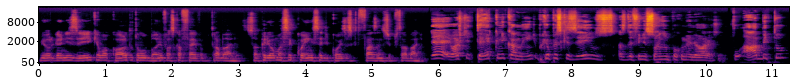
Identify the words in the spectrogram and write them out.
me organizei que eu acordo, tomo banho, faço café e vou pro trabalho. Só criou uma sequência de coisas que tu faz antes de ir pro trabalho. É, eu acho que tecnicamente, porque eu pesquisei os, as definições um pouco melhor, assim. O hábito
